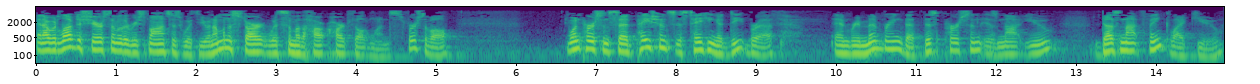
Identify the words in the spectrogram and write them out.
And I would love to share some of the responses with you. And I'm going to start with some of the heartfelt ones. First of all, one person said, Patience is taking a deep breath and remembering that this person is not you, does not think like you,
